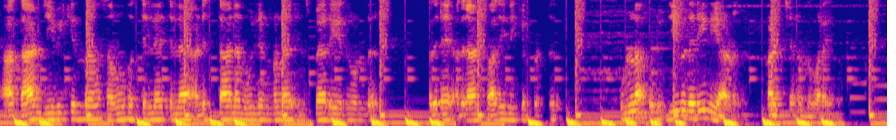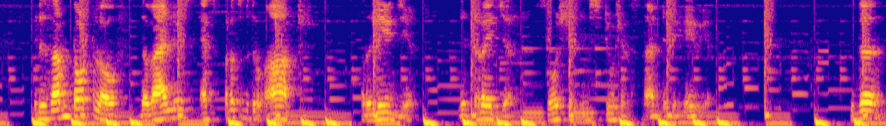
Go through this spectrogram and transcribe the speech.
താൻ ജീവിക്കുന്ന സമൂഹത്തിലെ ചില അടിസ്ഥാന മൂല്യങ്ങളെ ഇൻസ്പയർ ചെയ്തുകൊണ്ട് അതിനെ അതിനാൽ സ്വാധീനിക്കപ്പെട്ട് ഉള്ള ഒരു ജീവിത രീതിയാണ് കൾച്ചർ എന്ന് പറയുന്നത്. It sum total of the values expressed through art religion literature social institutions and behaviour ഇത്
